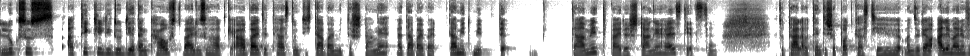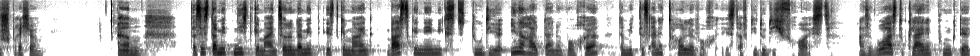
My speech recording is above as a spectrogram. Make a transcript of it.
Luxusartikel, die du dir dann kaufst, weil du so hart gearbeitet hast und dich dabei mit der Stange, äh, dabei bei, damit mit der, damit bei der Stange hältst. Jetzt äh, total authentischer Podcast hier. Hier hört man sogar alle meine Versprecher. Ähm, das ist damit nicht gemeint, sondern damit ist gemeint, was genehmigst du dir innerhalb deiner Woche, damit das eine tolle Woche ist, auf die du dich freust. Also wo hast du kleine Punkte,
